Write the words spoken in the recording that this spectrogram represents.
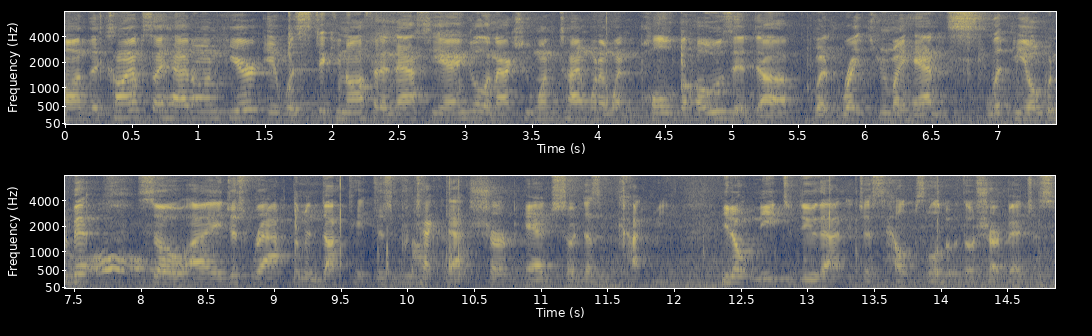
On the clamps I had on here, it was sticking off at a nasty angle, and actually one time when I went and pulled the hose, it uh, went right through my hand and slit me open a bit. Oh. So I just wrapped them in duct tape just protect that sharp edge so it doesn't cut me. You don't need to do that, it just helps a little bit with those sharp edges.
